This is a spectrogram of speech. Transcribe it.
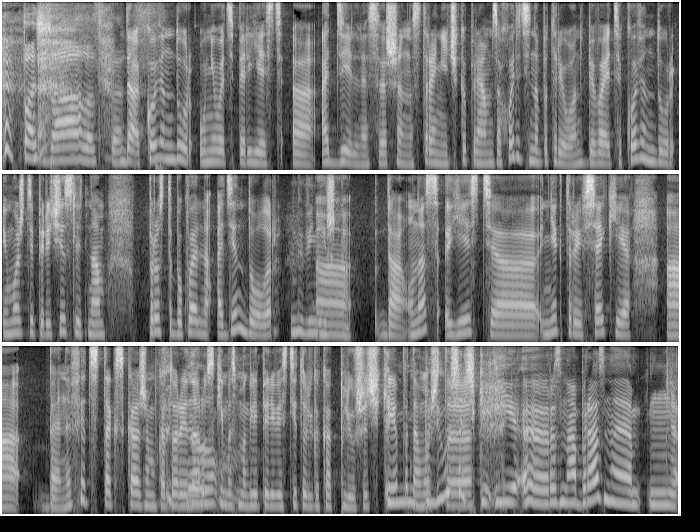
Пожалуйста. Да, Ковендур, у него теперь есть а, отдельная совершенно страничка. Прям заходите на Patreon, вбиваете Ковендур и можете перечислить нам просто буквально один доллар. На винишко. а, да, у нас есть э, некоторые всякие э, benefits, так скажем, которые на Ну, русский мы смогли перевести только как плюшечки, потому что... Плюшечки и э, разнообразная м,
